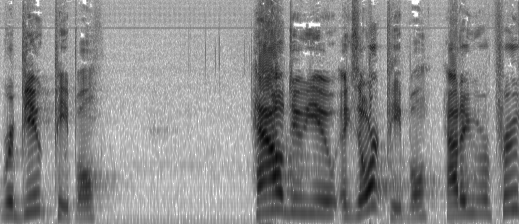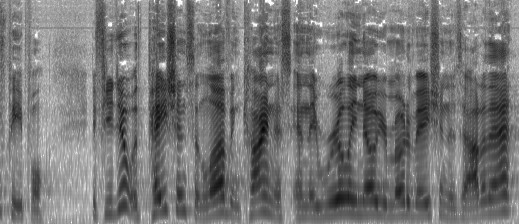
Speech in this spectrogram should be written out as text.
rebuke people? How do you exhort people? How do you reprove people? If you do it with patience and love and kindness, and they really know your motivation is out of that,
